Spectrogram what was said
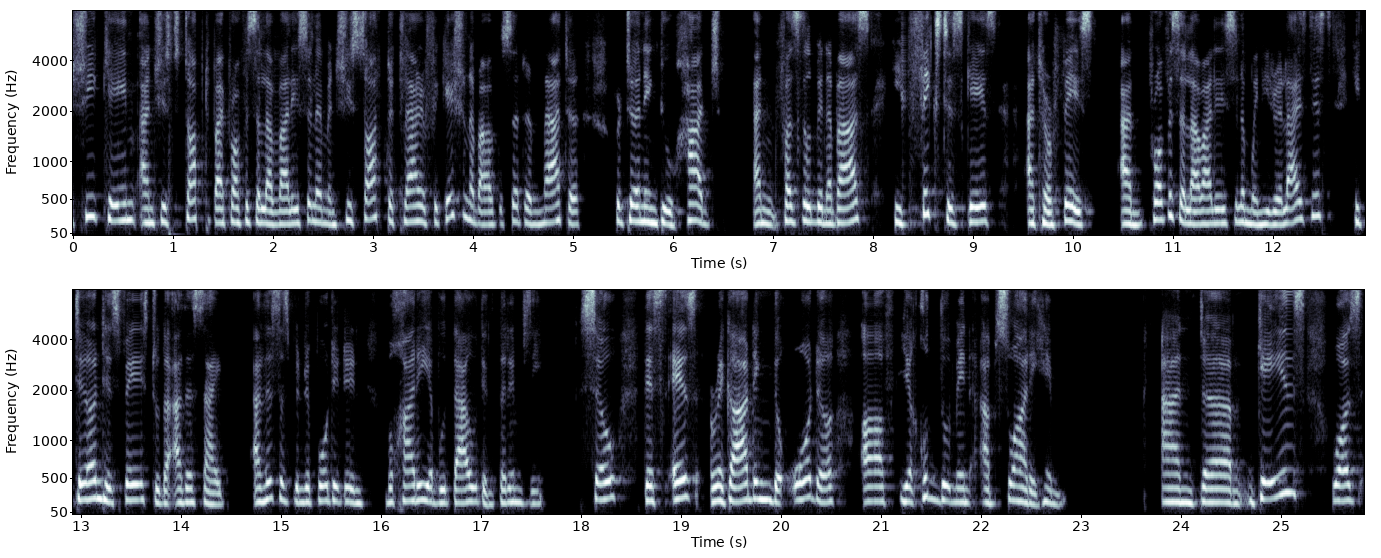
she came and she stopped by Prophet ﷺ and she sought a clarification about a certain matter pertaining to Hajj. And Fazl bin Abbas, he fixed his gaze at her face. And Prophet ﷺ, when he realized this, he turned his face to the other side. And this has been reported in Bukhari, Abu Dawud, and Tirmidhi. So this is regarding the order of yaquddu min abswarihim. And um, gaze was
